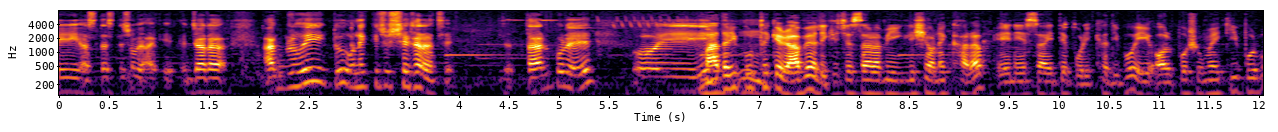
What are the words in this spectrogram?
এই আস্তে আস্তে সবাই যারা আগ্রহী একটু অনেক কিছু শেখার আছে। তারপরে ওই মাদারীপুর থেকে রাবেয়া লিখেছে স্যার আমি ইংলিশে অনেক খারাপ এনএসআই তে পরীক্ষা দিব এই অল্প সময়ে কি পড়ব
